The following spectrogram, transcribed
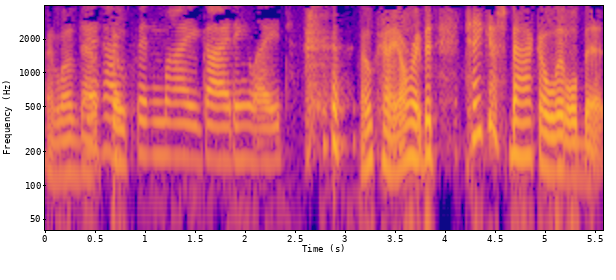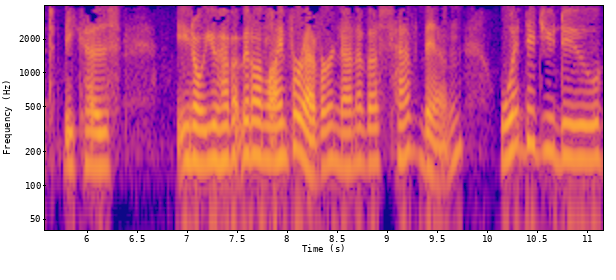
I love that. It has so, been my guiding light. okay, all right, but take us back a little bit because you know you haven't been online forever. None of us have been. What did you do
